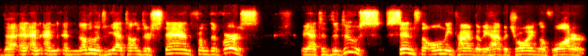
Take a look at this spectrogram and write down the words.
that, and, and, and in other words, we had to understand from the verse, we had to deduce, since the only time that we have a drawing of water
